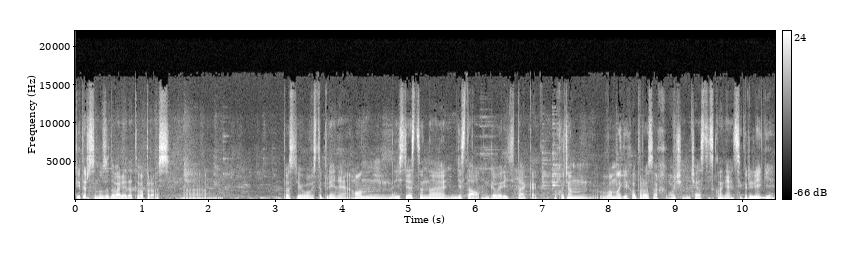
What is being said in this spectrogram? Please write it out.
Питерсону задавали этот вопрос после его выступления, он, естественно, не стал говорить так, как, хоть он во многих вопросах очень часто склоняется к религии,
